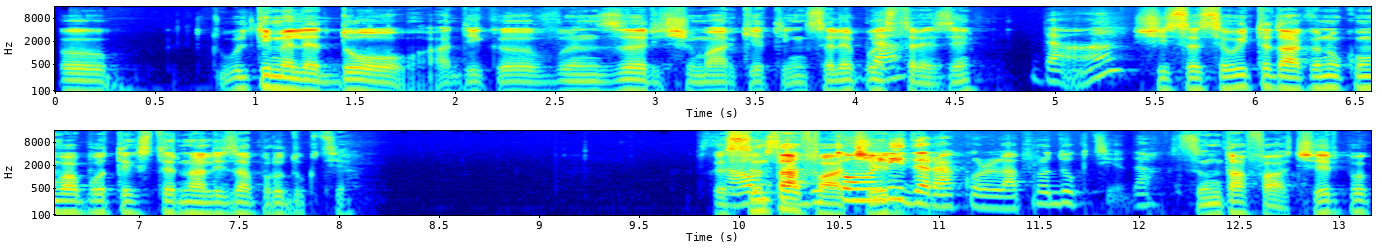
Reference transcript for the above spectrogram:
uh, ultimele două, adică vânzări și marketing, să le da. păstreze da. și să se uite dacă nu cumva pot externaliza producția. Că Sau sunt să afaceri, un lider acolo la producție, da. Sunt afaceri pe,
